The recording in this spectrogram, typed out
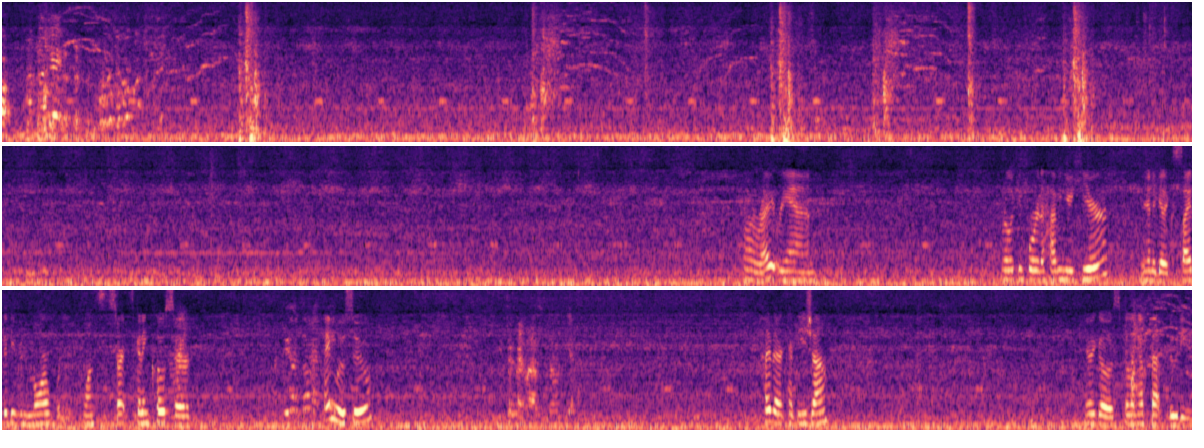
forward to having you here. You're gonna get excited even more when once it starts getting closer. Hey, Musu. You took my last note. Yes. Hi there, Khadija. Here he goes, filling up that booty.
